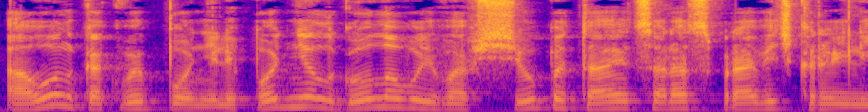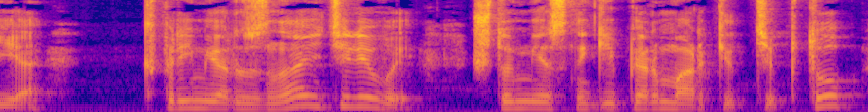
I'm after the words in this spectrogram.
а он, как вы поняли, поднял голову и вовсю пытается расправить крылья. К примеру, знаете ли вы, что местный гипермаркет «Тип-Топ»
